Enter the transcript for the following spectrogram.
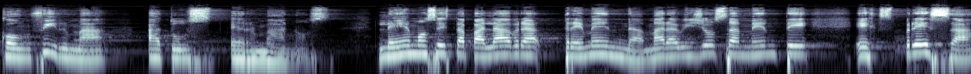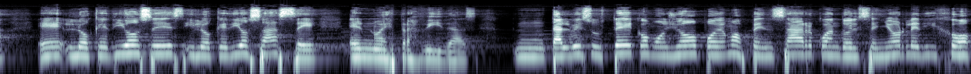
confirma a tus hermanos. Leemos esta palabra tremenda, maravillosamente expresa eh, lo que Dios es y lo que Dios hace en nuestras vidas. Mm, tal vez usted como yo podemos pensar cuando el Señor le dijo,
